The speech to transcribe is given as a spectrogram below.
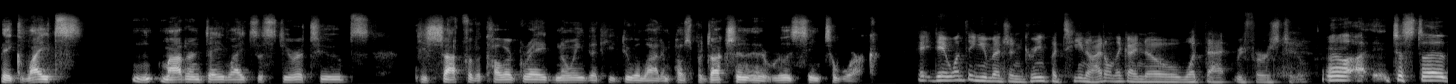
big lights, modern day lights, Astera tubes, he shot for the color grade, knowing that he'd do a lot in post production, and it really seemed to work. Hey, Dave, one thing you mentioned, green patina. I don't think I know what that refers to. Well, just uh,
